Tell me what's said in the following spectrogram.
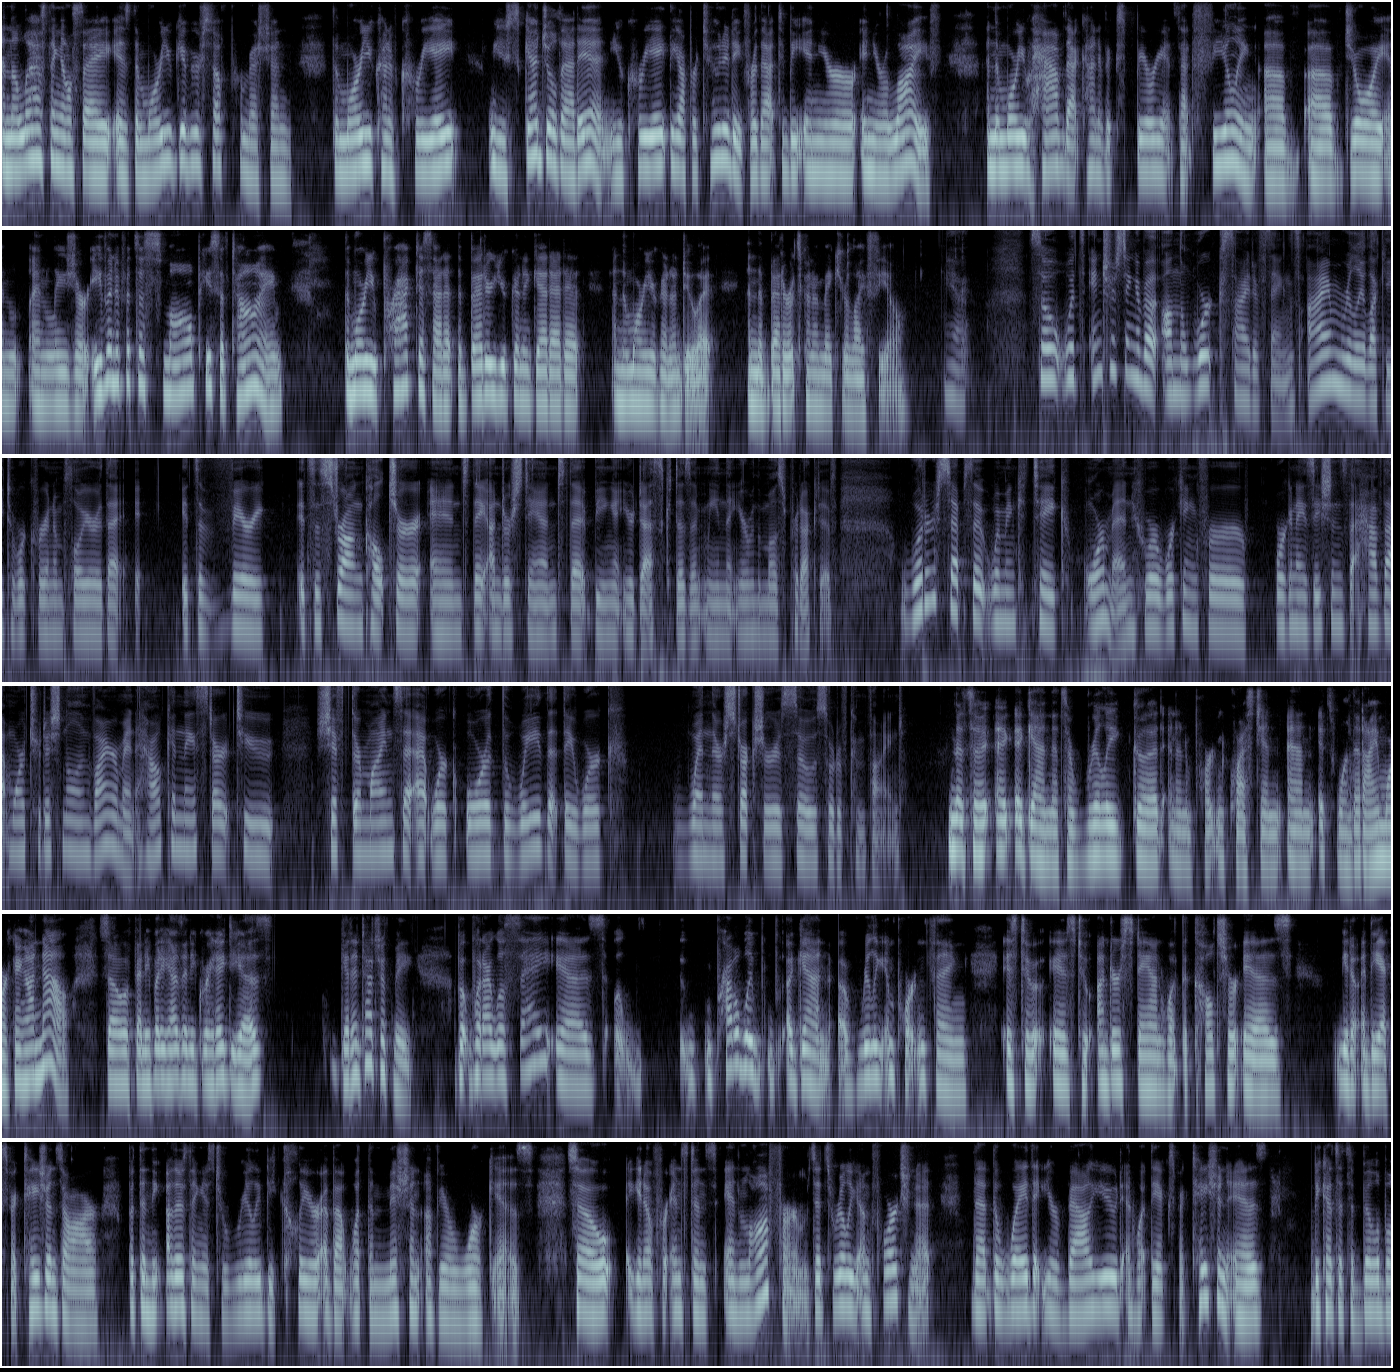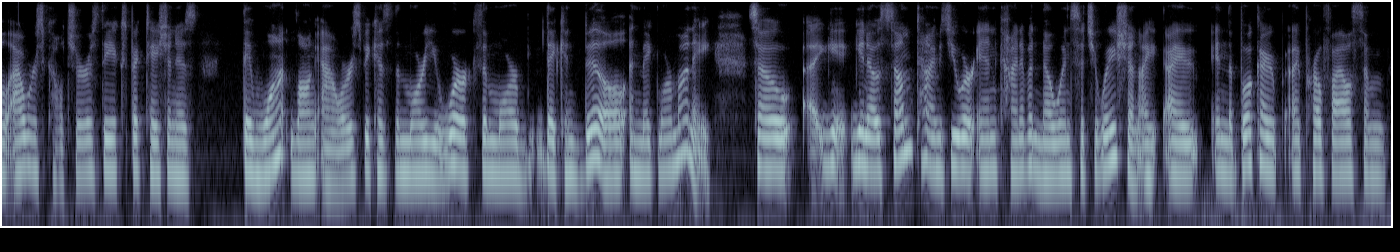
And the last thing i'll say is the more you give yourself permission the more you kind of create you schedule that in. You create the opportunity for that to be in your in your life. And the more you have that kind of experience that feeling of of joy and, and leisure even if it's a small piece of time the more you practice at it the better you're going to get at it and the more you're going to do it and the better it's going to make your life feel yeah so what's interesting about on the work side of things i'm really lucky to work for an employer that it, it's a very it's a strong culture and they understand that being at your desk doesn't mean that you're the most productive. What are steps that women can take or men who are working for organizations that have that more traditional environment? How can they start to shift their mindset at work or the way that they work when their structure is so sort of confined? That's a again, that's a really good and an important question, and it's one that I'm working on now. So if anybody has any great ideas, get in touch with me. But what I will say is probably again a really important thing is to is to understand what the culture is you know and the expectations are but then the other thing is to really be clear about what the mission of your work is so you know for instance in law firms it's really unfortunate that the way that you're valued and what the expectation is because it's a billable hours culture is the expectation is they want long hours because the more you work, the more they can bill and make more money. So, uh, you, you, know, sometimes you are in kind of a no-win situation. I, I in the book, I, I profile some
